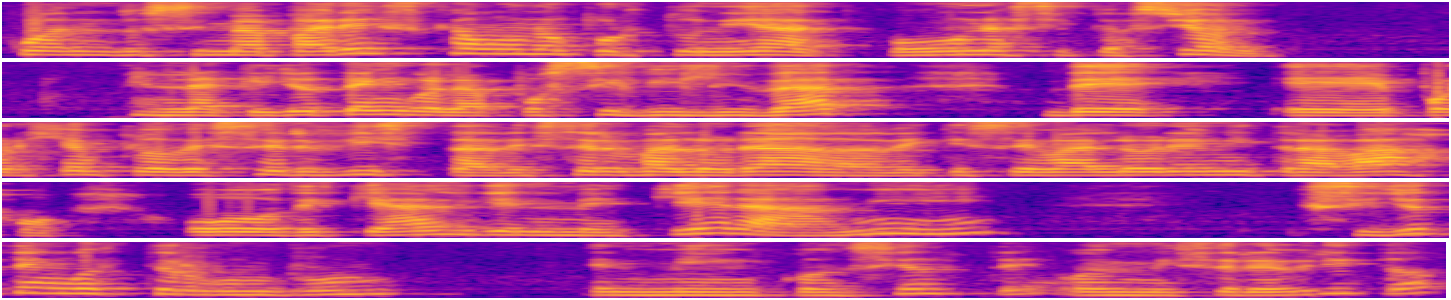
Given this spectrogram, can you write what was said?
cuando se me aparezca una oportunidad o una situación en la que yo tengo la posibilidad de, eh, por ejemplo, de ser vista, de ser valorada, de que se valore mi trabajo o de que alguien me quiera a mí, si yo tengo este rum rum en mi inconsciente o en mi cerebrito,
